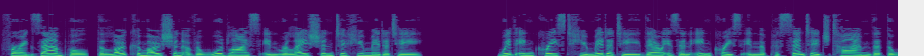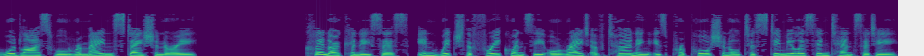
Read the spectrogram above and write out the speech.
For example, the locomotion of a woodlice in relation to humidity. With increased humidity there is an increase in the percentage time that the woodlice will remain stationary. Clinokinesis, in which the frequency or rate of turning is proportional to stimulus intensity.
